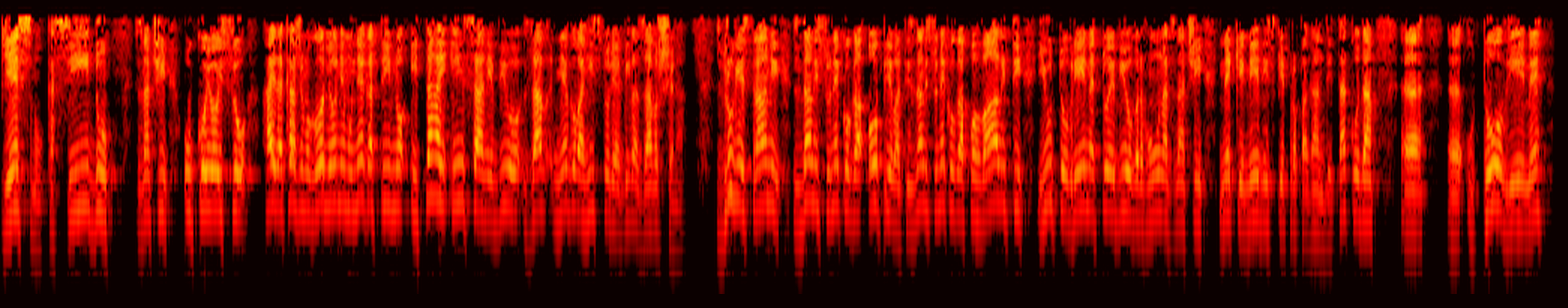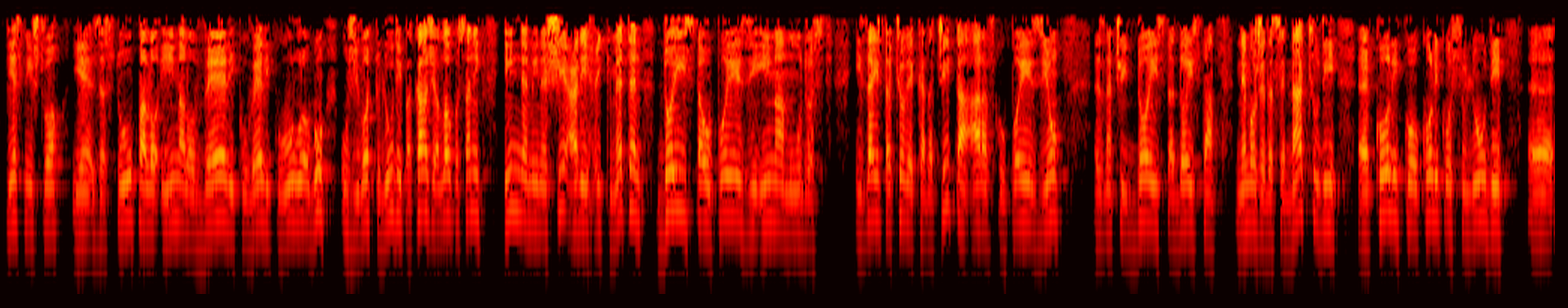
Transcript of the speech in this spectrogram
pjesmu, kasidu, znači u kojoj su, hajde da kažemo, govorili o njemu negativno i taj insan je bio, njegova historija je bila završena. S druge strane, znali su nekoga opjevati, znali su nekoga pohvaliti i u to vrijeme to je bio vrhunac, znači neke medijske propagande. Tako da e, u to vrijeme pjesništvo je zastupalo i imalo veliku, veliku ulogu u životu ljudi. Pa kaže Allah poslanik, inne mine ši'ari hikmeten, doista u poeziji ima mudrosti. I zaista čovjek kada čita arapsku poeziju, znači doista, doista ne može da se načudi e, koliko, koliko su ljudi e,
